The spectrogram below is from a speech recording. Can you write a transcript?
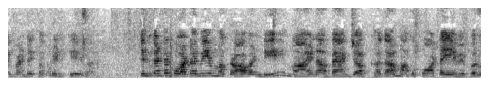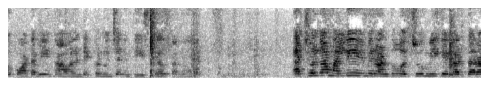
ఇవ్వండి అయితే ఒక రెండు కేజీలు ఎందుకంటే కోట బియ్యం మాకు రావండి. మా ఆయన బ్యాంక్ జాబ్ కదా మాకు కోట ఏమి ఇవ్వరు. కోట బియ్యం కావాలంటే ఇక్కడ నుంచే నేను తీసుకెళ్తాను. యాక్చువల్గా మళ్ళీ మీరు అనుకోవచ్చు మీకే కడతారా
